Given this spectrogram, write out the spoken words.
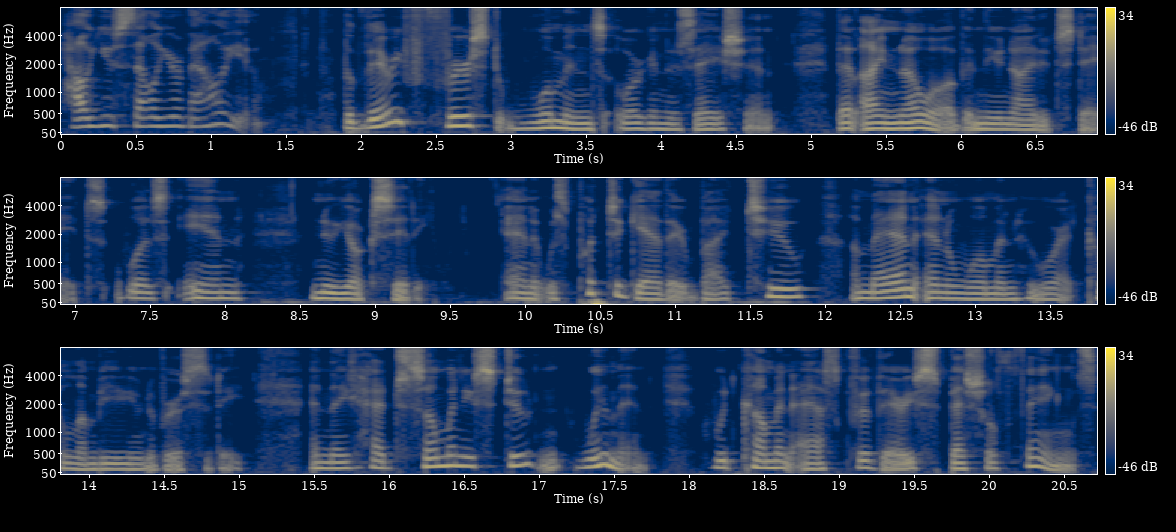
how you sell your value? The very first women's organization that I know of in the United States was in New York City. And it was put together by two, a man and a woman who were at Columbia University. And they had so many student women who would come and ask for very special things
